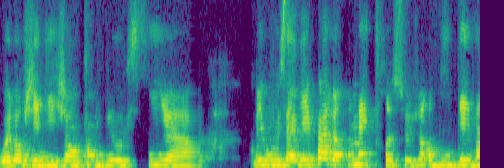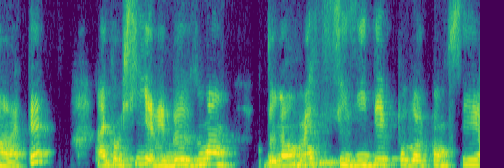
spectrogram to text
Ou alors j'ai déjà entendu aussi, mais vous n'allez pas leur mettre ce genre d'idées dans la tête. Hein, comme s'il y avait besoin de leur mettre ces idées pour penser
